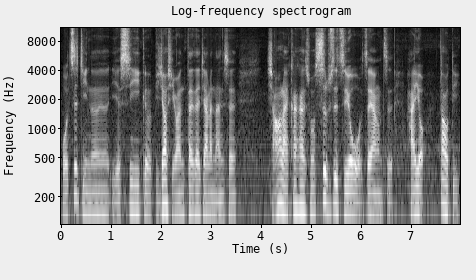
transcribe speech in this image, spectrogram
我自己呢，也是一个比较喜欢待在家的男生，想要来看看说是不是只有我这样子，还有到底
